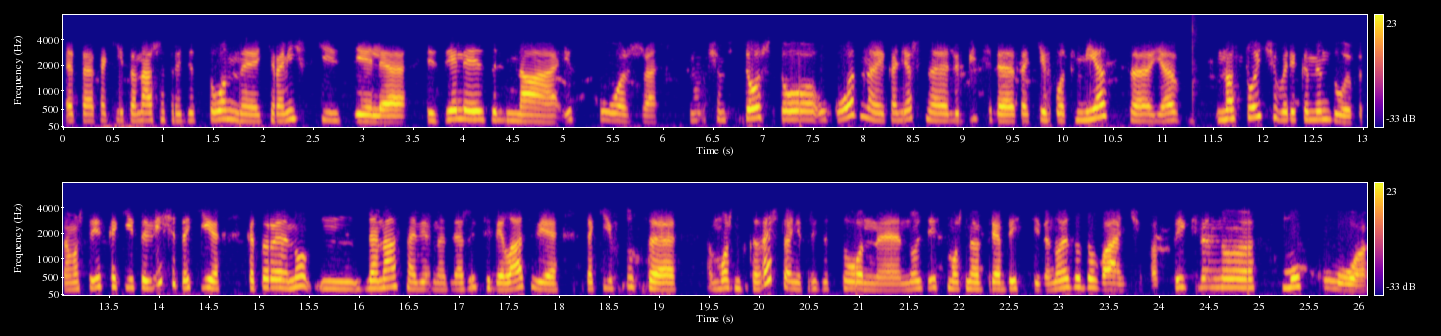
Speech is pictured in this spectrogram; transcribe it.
это какие-то наши традиционные керамические изделия, изделия из льна, из кожи, в общем, все, что угодно. И, конечно, любителя таких вот мест э, я настойчиво рекомендую, потому что есть какие-то вещи такие, которые, ну, для нас, наверное, для жителей Латвии, такие вкусы можно сказать, что они традиционные, но здесь можно приобрести вино из одуванчиков, тыквенную муку,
